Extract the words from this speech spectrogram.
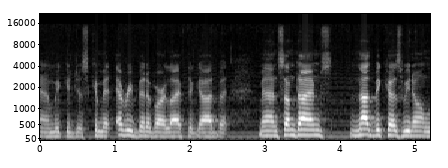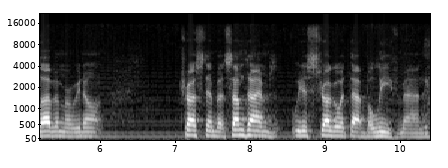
and we could just commit every bit of our life to God, but man, sometimes not because we don't love him or we don't trust him, but sometimes we just struggle with that belief, man.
